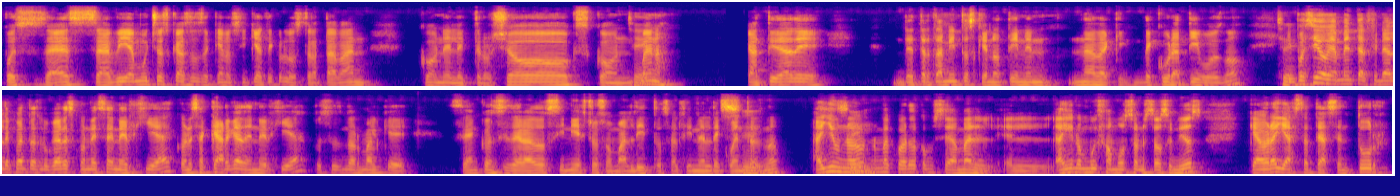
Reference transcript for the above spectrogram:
pues había muchos casos de que en los psiquiátricos los trataban con electroshocks, con, bueno, cantidad de, de, tratamientos que no tienen nada de curativos, ¿no? Y pues sí, obviamente al final de cuentas lugares con esa energía, con esa carga de energía, pues es normal que sean considerados siniestros o malditos al final de cuentas, ¿no? Hay uno, no me acuerdo cómo se llama, el, el, hay uno muy famoso en Estados Unidos que ahora ya hasta te hacen tour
